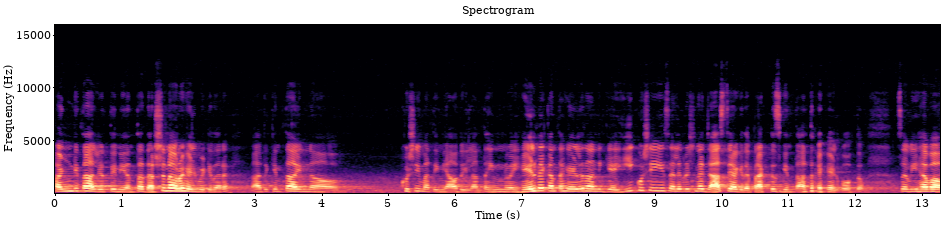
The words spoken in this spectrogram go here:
ಖಂಡಿತ ಅಲ್ಲಿರ್ತೀನಿ ಅಂತ ದರ್ಶನ್ ಅವರು ಹೇಳಿಬಿಟ್ಟಿದ್ದಾರೆ. ಅದಕ್ಕಿಂತ ಇನ್ನು ಖುಷಿ ಮತ್ತು ಇನ್ಯಾವುದು ಇಲ್ಲ ಅಂತ ಇನ್ನು ಹೇಳಬೇಕಂತ ಹೇಳಿದ್ರೆ ನನಗೆ ಈ ಖುಷಿ ಈ ಸೆಲೆಬ್ರೇಷನೇ ಜಾಸ್ತಿ ಆಗಿದೆ ಪ್ರಾಕ್ಟೀಸ್ಗಿಂತ ಅಂತ ಹೇಳ್ಬೋದು. So we have a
